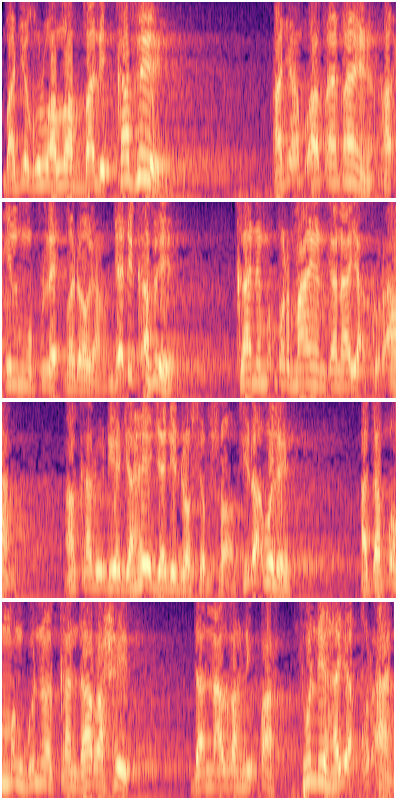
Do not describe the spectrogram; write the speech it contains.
Baca keluar Allah balik. Kafir. Hanya buat main-main. Ha, ilmu pelik pada orang. Jadi kafir kerana mempermainkan ayat Quran. Ha, kalau dia jahil jadi dosa besar. Tidak boleh. Ataupun menggunakan darah hid dan narah nipah. Tulis ayat Quran.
